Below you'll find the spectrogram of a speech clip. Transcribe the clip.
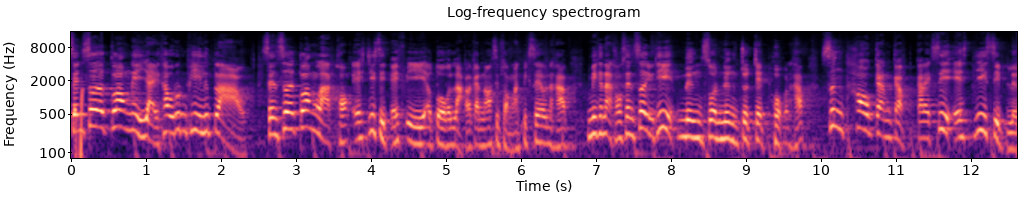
เซนเซอร์กล้องเนี่ยใหญ่เท่ารุ่นพี่หรือเปล่า เซนเซอร์กล้องหลักของ S20 FE เอาตัวหลักแล้วกันเนาะ 12 ล้านพิกเซลนะครับ มีขนาดของเซนเซอร์อยู่ที่1ส่วน1.76 นะครับ ซึ่งเท่ากันกับ Galaxy S20 เล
